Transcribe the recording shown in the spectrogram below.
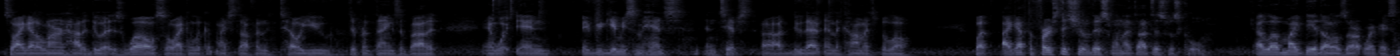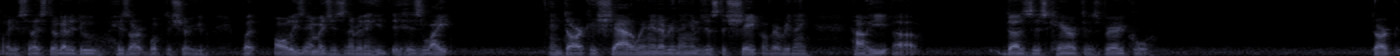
so I got to learn how to do it as well, so I can look at my stuff and tell you different things about it. And what, and if you give me some hints and tips, uh, do that in the comments below. But I got the first issue of this one. I thought this was cool. I love Mike Deodato's artwork. I, like I said, I still got to do his art book to show you. But all these images and everything, he, his light and dark, his shadowing and everything, and just the shape of everything, how he uh, does his characters. Very cool. Dark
